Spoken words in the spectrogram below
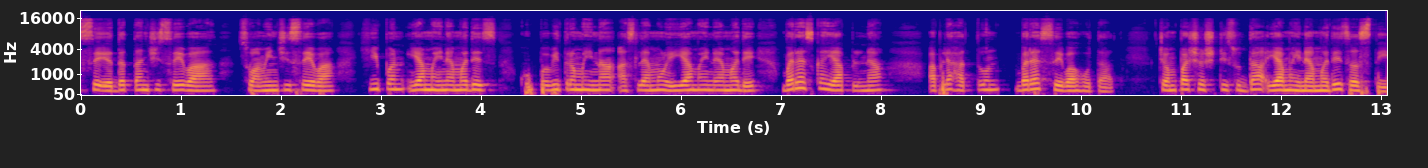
से दत्तांची सेवा स्वामींची सेवा ही पण या महिन्यामध्येच खूप पवित्र महिना असल्यामुळे या महिन्यामध्ये बऱ्याच काही आपल्या आपल्या हातून बऱ्याच सेवा होतात. चंपाषष्ठीसुद्धा या महिन्यामध्येच असते.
